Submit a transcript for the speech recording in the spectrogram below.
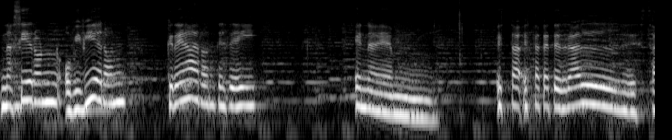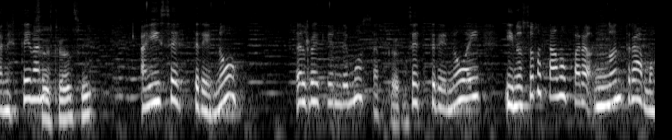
nacieron o vivieron, crearon desde ahí en em, esta, esta catedral de San Esteban. San Esteban, sí. ahí se estrenó el Requiem de Mozart. Claro. Se estrenó ahí y nosotros estábamos para, no entramos,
